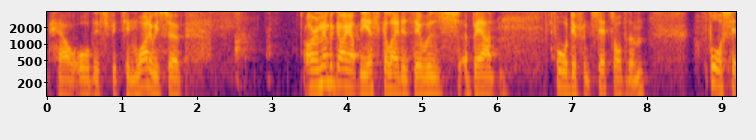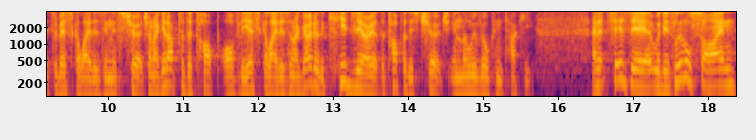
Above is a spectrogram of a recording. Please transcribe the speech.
how all this fits in. Why do we serve? I remember going up the escalators. There was about four different sets of them four sets of escalators in this church. And I get up to the top of the escalators and I go to the kids' area at the top of this church in Louisville, Kentucky. And it says there with this little sign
